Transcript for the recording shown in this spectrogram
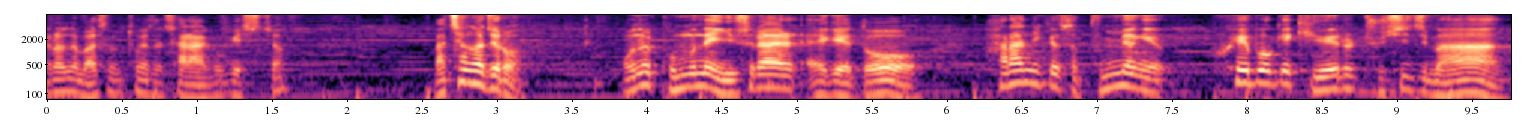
여러분들 말씀을 통해서 잘 알고 계시죠? 마찬가지로 오늘 본문의 이스라엘에게도 하나님께서 분명히 회복의 기회를 주시지만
